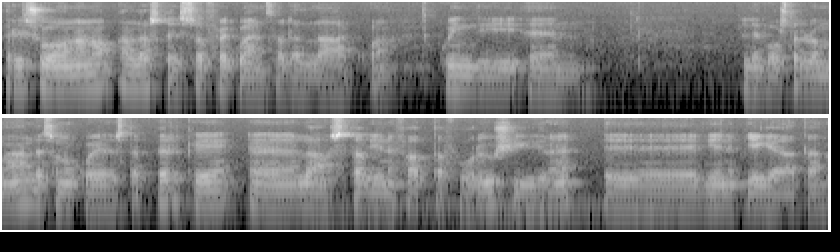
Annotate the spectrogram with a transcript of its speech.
risuonano alla stessa frequenza dell'acqua, quindi ehm, le vostre domande sono queste, perché eh, l'asta viene fatta fuoriuscire e viene piegata?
